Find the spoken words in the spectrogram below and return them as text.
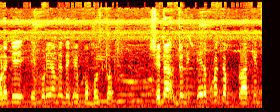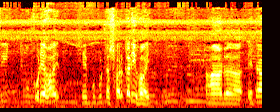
অনেকে একুরিয়ামে দেখে অভ্যস্ত। সেটা যদি এরকম একটা প্রাকৃতিক পুকুরে হয়, সেই পুকুরটা সরকারি হয়, আর এটা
